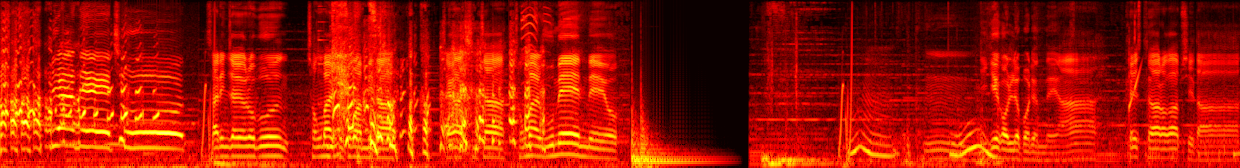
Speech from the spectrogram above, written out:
미안해, 촌. 살인자 여러분, 정말 죄송합니다. 제가 진짜 정말 우매했네요. 음. 음, 이게 걸려버렸네. 아, 퀘스트 하러 갑시다.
